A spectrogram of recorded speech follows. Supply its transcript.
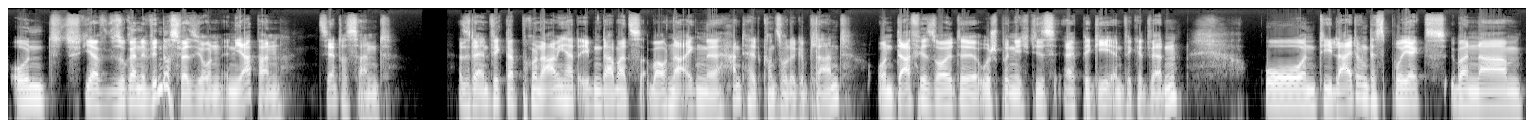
und ja, sogar eine Windows-Version in Japan. Sehr interessant. Also der Entwickler Konami hat eben damals aber auch eine eigene Handheld-Konsole geplant und dafür sollte ursprünglich dieses RPG entwickelt werden. Und die Leitung des Projekts übernahm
